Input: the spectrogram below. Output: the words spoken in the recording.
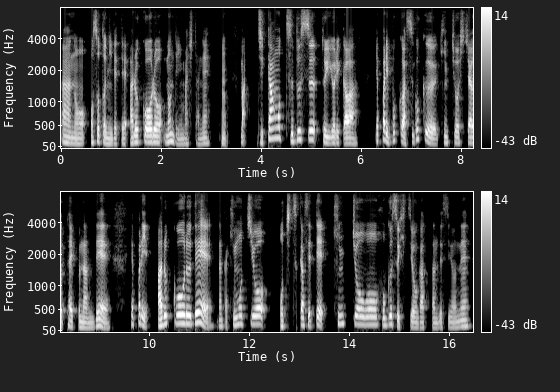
あの、お外に出てアルコールを飲んでいましたね。うん。まあ、時間を潰すというよりかは、やっぱり僕はすごく緊張しちゃうタイプなんで、やっぱりアルコールでなんか気持ちを落ち着かせて、緊張をほぐす必要があったんですよね。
